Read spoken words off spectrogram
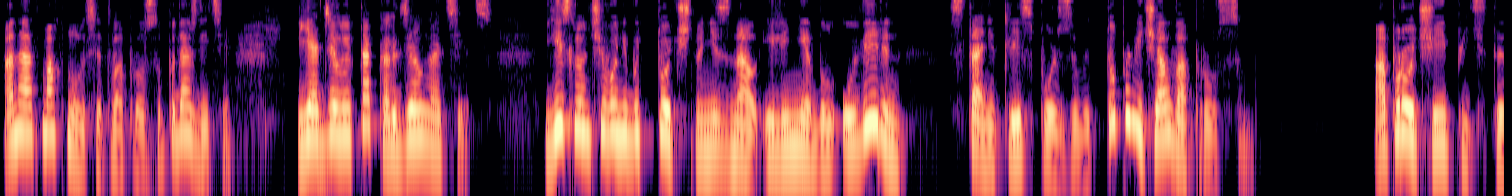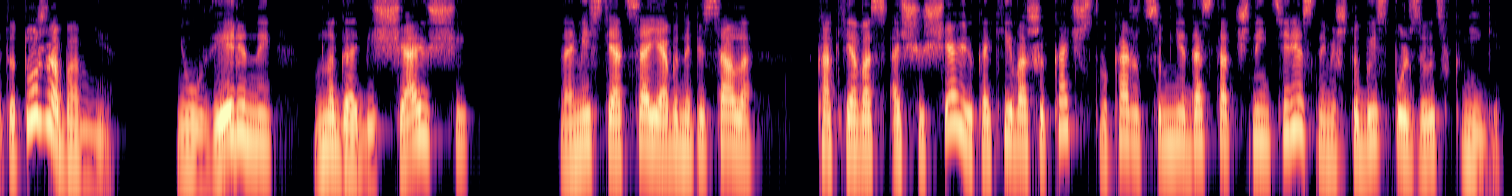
Она отмахнулась от вопроса. Подождите, я делаю так, как делал отец. Если он чего-нибудь точно не знал или не был уверен, станет ли использовать, то помечал вопросом. А прочие эпитеты — это тоже обо мне? Неуверенный, многообещающий. На месте отца я бы написала, как я вас ощущаю и какие ваши качества кажутся мне достаточно интересными, чтобы использовать в книге.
